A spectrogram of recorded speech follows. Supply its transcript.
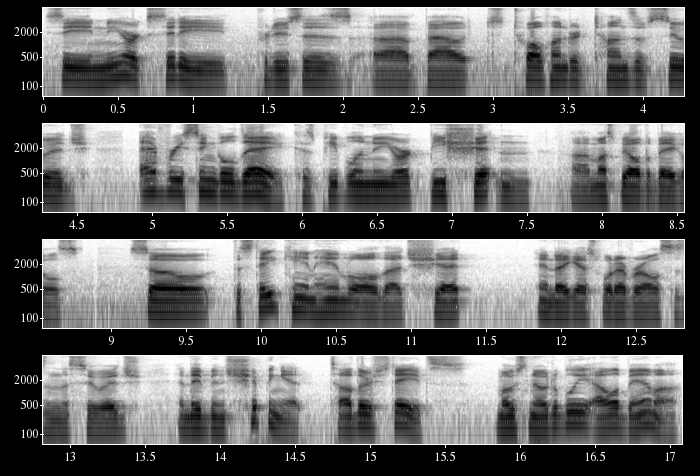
See, New York City produces uh, about 1,200 tons of sewage every single day because people in New York be shitting. Uh, must be all the bagels. So the state can't handle all that shit, and I guess whatever else is in the sewage, and they've been shipping it to other states, most notably Alabama,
